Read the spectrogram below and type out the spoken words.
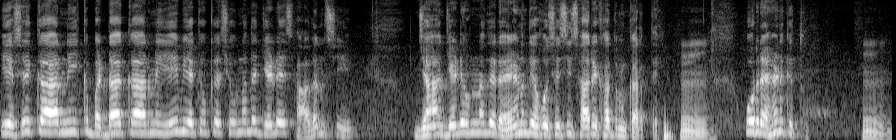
ਇਸੇ ਕਾਰਨ ਹੀ ਇੱਕ ਵੱਡਾ ਕਾਰਨ ਇਹ ਵੀ ਹੈ ਕਿਉਂਕਿ ਅਸੀਂ ਉਹਨਾਂ ਦੇ ਜਿਹੜੇ ਸਾਧਨ ਸੀ ਜਾਂ ਜਿਹੜੇ ਉਹਨਾਂ ਦੇ ਰਹਿਣ ਦੇ ਹੋਸੇ ਸੀ ਸਾਰੇ ਖਤਮ ਕਰਤੇ। ਹੂੰ। ਉਹ ਰਹਿਣ ਕਿੱਥੋਂ? ਹੂੰ।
